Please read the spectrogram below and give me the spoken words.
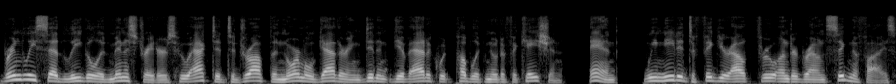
Brindley said legal administrators who acted to drop the normal gathering didn't give adequate public notification, and, we needed to figure out through underground signifies,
